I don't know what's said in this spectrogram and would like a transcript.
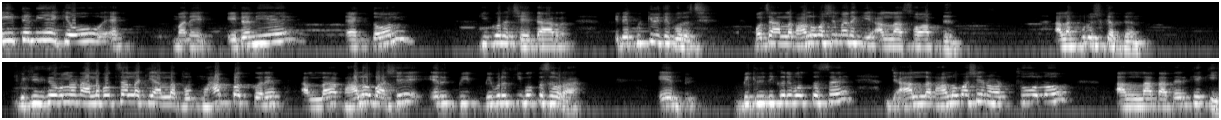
এইটা নিয়ে কেউ এক মানে এটা নিয়ে একদল কি করেছে? তার এটা বিকৃতি করেছে। বলছে, আল্লাহ ভালোবাসেন মানে কি? আল্লাহ সওয়াব দেন, আল্লাহ পুরস্কার দেন। বিকৃতি করে বলল না, আল্লাহ বলছে আল্লাহ কি, আল্লাহ মোহাব্বত করে, আল্লাহ ভালোবাসে, এর বিপরীত কি বলতেছে ওরা? এর বিকৃতি করে বলতেছে যে আল্লাহ ভালোবাসেন অর্থ হলো আল্লাহ তাদেরকে কি?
